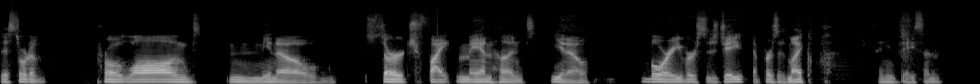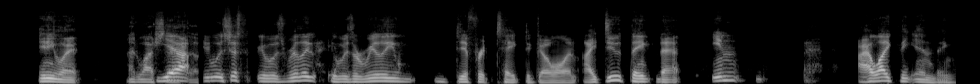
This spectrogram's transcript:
this sort of prolonged, mm, you know, search, fight, manhunt, you know, Laurie versus Jay versus Michael. Jason. Anyway, I'd watch yeah, that. it was just it was really it was a really different take to go on. I do think that in I like the ending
